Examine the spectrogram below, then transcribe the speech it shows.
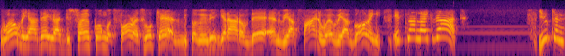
well, we are there, you are destroying Congo's forest, who cares? Because we will get out of there and we are fine where we are going. It's not like that. You can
